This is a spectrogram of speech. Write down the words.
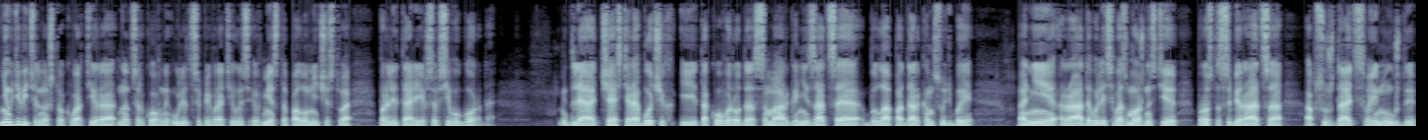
Неудивительно, что квартира на Церковной улице превратилась в место паломничества пролетариев со всего города. Для части рабочих и такого рода самоорганизация была подарком судьбы – они радовались возможности просто собираться, обсуждать свои нужды,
